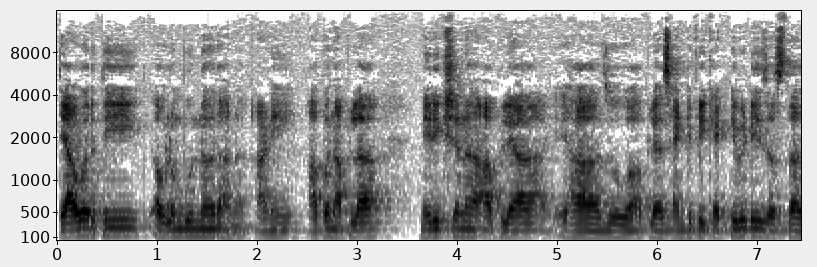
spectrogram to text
त्यावरती अवलंबून न राहणं आणि आपण आपला निरीक्षण आपल्या ह्या जो आपल्या सायंटिफिक ॲक्टिव्हिटीज असतात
